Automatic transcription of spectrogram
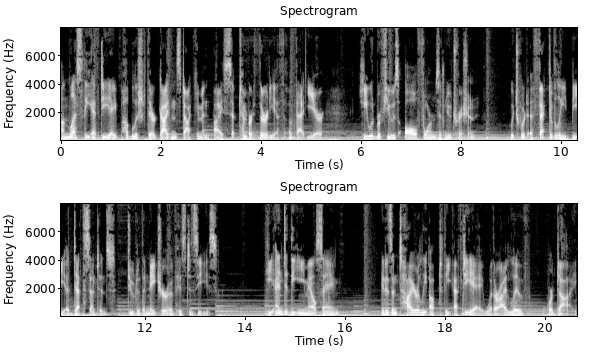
unless the FDA published their guidance document by September 30th of that year, he would refuse all forms of nutrition, which would effectively be a death sentence due to the nature of his disease. He ended the email saying, It is entirely up to the FDA whether I live or die,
